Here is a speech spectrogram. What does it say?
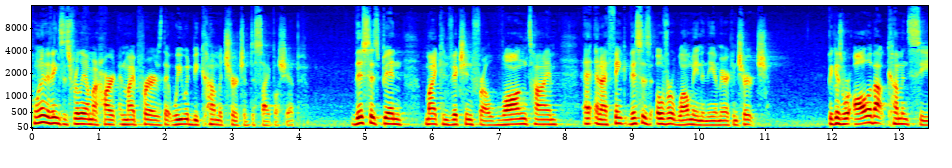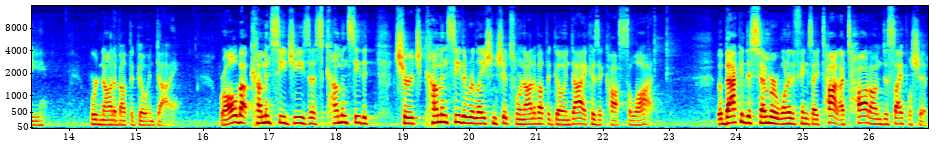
one of the things that's really on my heart and my prayer is that we would become a church of discipleship. This has been my conviction for a long time, and, and I think this is overwhelming in the American church because we're all about come and see, we're not about the go and die. We're all about come and see Jesus, come and see the church, come and see the relationships. We're not about the go and die because it costs a lot. But back in December, one of the things I taught, I taught on discipleship.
